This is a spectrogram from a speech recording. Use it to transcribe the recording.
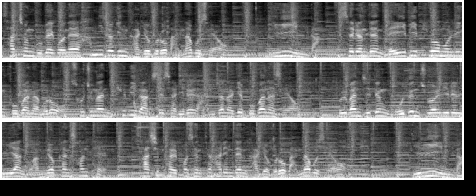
4,900원의 합리적인 가격으로 만나보세요. 2위입니다. 세련된 네이비 퓨어몰링 보관함으로 소중한 큐빅 액세서리를 안전하게 보관하세요. 돌반지 등 모든 주얼리를 위한 완벽한 선택. 48% 할인된 가격으로 만나보세요. 1위입니다.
